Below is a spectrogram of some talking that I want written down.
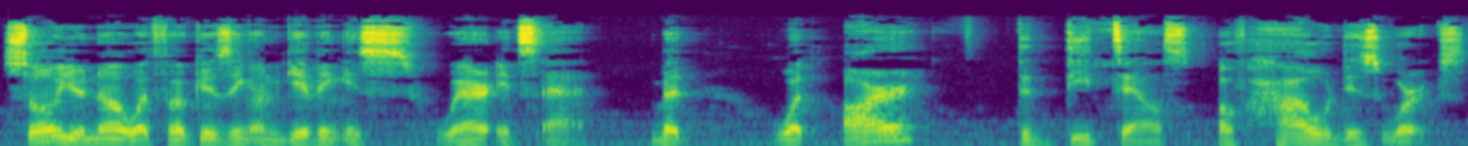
so you know what focusing on giving is where it's at. But what are the details of how this works?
